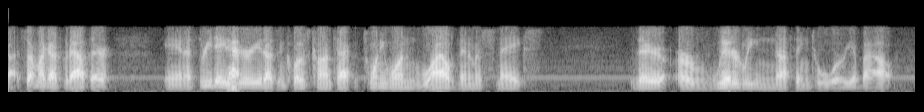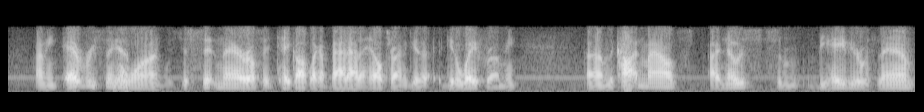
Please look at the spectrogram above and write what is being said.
uh, something I got to put out there. In a three-day Yeah. period, I was in close contact with 21 wild venomous snakes. There are literally nothing to worry about. I mean, every single Yeah. one was just sitting there, or else they'd take off like a bat out of hell trying to get get away from me. Um, the cottonmouths, I noticed some behavior with them.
